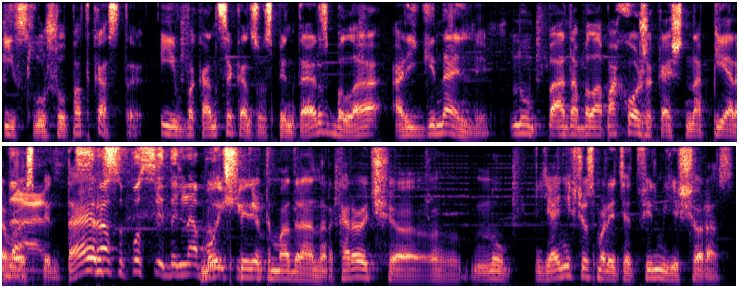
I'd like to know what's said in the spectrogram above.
И слушал подкасты. И в конце концов Spin Tires была оригинальной. Ну, она была похожа, конечно, на первую да, Spin Tires. сразу после дальнобойщиков. теперь это Мадранер. Короче, э, ну, я не хочу смотреть этот фильм еще раз.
